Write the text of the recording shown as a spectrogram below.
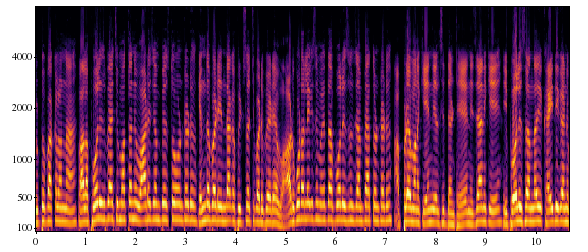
చుట్టుపక్కల ఉన్న వాళ్ళ పోలీస్ బ్యాచ్ మొత్తాన్ని వాడే చంపేస్తూ ఉంటాడు. కింద పడి ఇందాక ఫిట్స్ వచ్చి పడిపోయాడే. వాడు కూడా లేచి మిగతా పోలీసులను చంపేస్తుంటాడు. అప్పుడే మనకి ఏం తెలిసిద్దంటే నిజానికి ఈ పోలీసు అందరి ఖైదీ గాని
